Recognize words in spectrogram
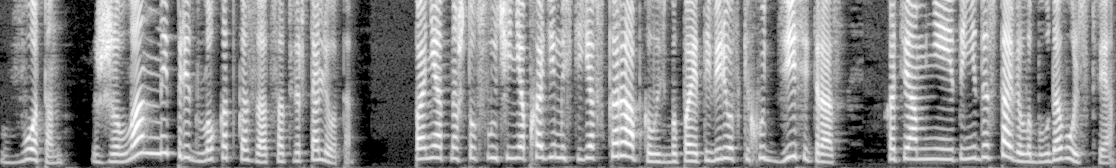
Вот он, желанный предлог отказаться от вертолета. Понятно, что в случае необходимости я вскарабкалась бы по этой веревке хоть десять раз, хотя мне это не доставило бы удовольствия.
